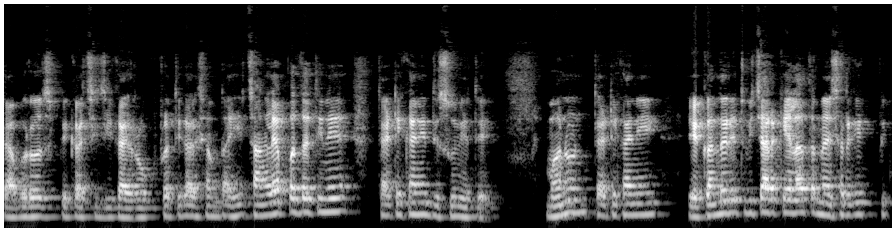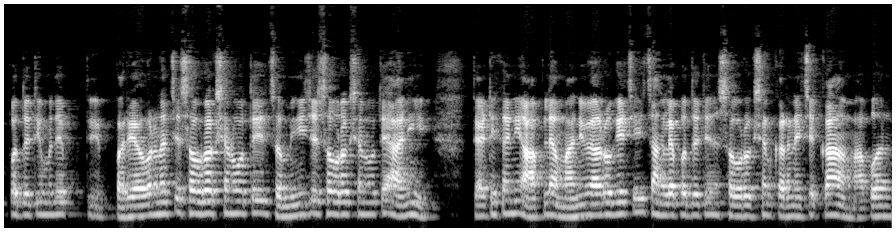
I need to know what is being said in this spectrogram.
त्याबरोबर पिकाची जी काही रोगप्रतिकार क्षमता ही चांगल्या पद्धतीने त्या ठिकाणी दिसून येते. म्हणून त्या ठिकाणी एकंदरीत विचार केला तर नैसर्गिक पीक पद्धतीमध्ये ते पर्यावरणाचे संरक्षण होते जमिनीचे संरक्षण होते आणि त्या ठिकाणी आपल्या मानवी आरोग्याचेही चांगल्या पद्धतीने संरक्षण करण्याचे काम आपण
